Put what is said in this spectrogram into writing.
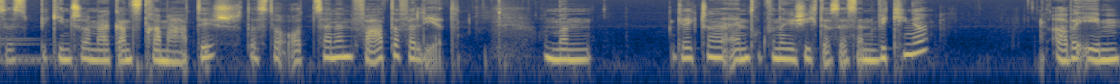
Also es beginnt schon mal ganz dramatisch, dass der Ott seinen Vater verliert. Und man kriegt schon einen Eindruck von der Geschichte. Also er ist ein Wikinger, aber eben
